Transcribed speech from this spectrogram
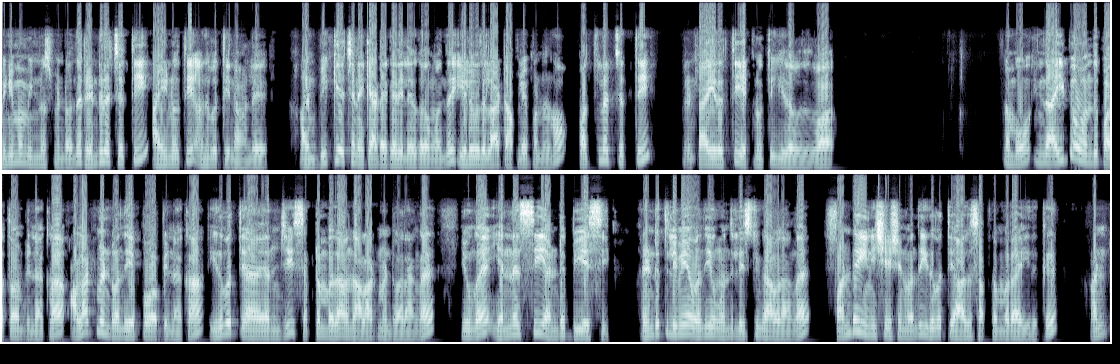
மினிமம் இன்வெஸ்ட்மெண்ட் வந்து ரெண்டு லட்சத்தி ஐநூத்தி அறுபத்தி நாலு. அண்ட் பிக் எச்என்ஐ கேட்டகரியில் இருக்கிறவங்க வந்து எழுபது லாட் அப்ளை பண்ணணும். பத்து லட்சத்தி ரெண்டாயிரத்தி எட்நூத்தி இருபது ரூபா. நம்ம இந்த ஐபிஓ வந்து பார்த்தோம் அப்படின்னாக்கா அலாட்மெண்ட் வந்து எப்போ அப்படின்னாக்கா இருபத்தி அஞ்சு செப்டம்பர் தான் வந்து அலாட்மெண்ட் வராங்க. இவங்க என்எஸ்சி அண்ட் பிஎஸ்சி ரெண்டுத்துலையுமே வந்து இவங்க வந்து லிஸ்டிங் ஆகுறாங்க. ஃபண்டு இனிஷியேஷன் வந்து இருபத்தி ஆறு செப்டம்பராக இருக்கு. அண்ட்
